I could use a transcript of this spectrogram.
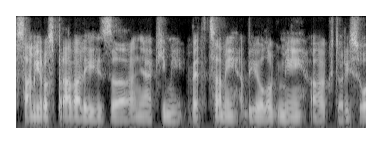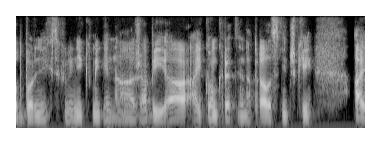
sami rozprávali s nejakými vedcami a biológmi, ktorí sú odborníkmi na žaby a aj konkrétne na pralesničky. Aj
